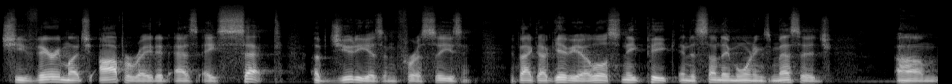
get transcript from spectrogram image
she very much operated as a sect of Judaism for a season. In fact, I'll give you a little sneak peek into Sunday morning's message. Um,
